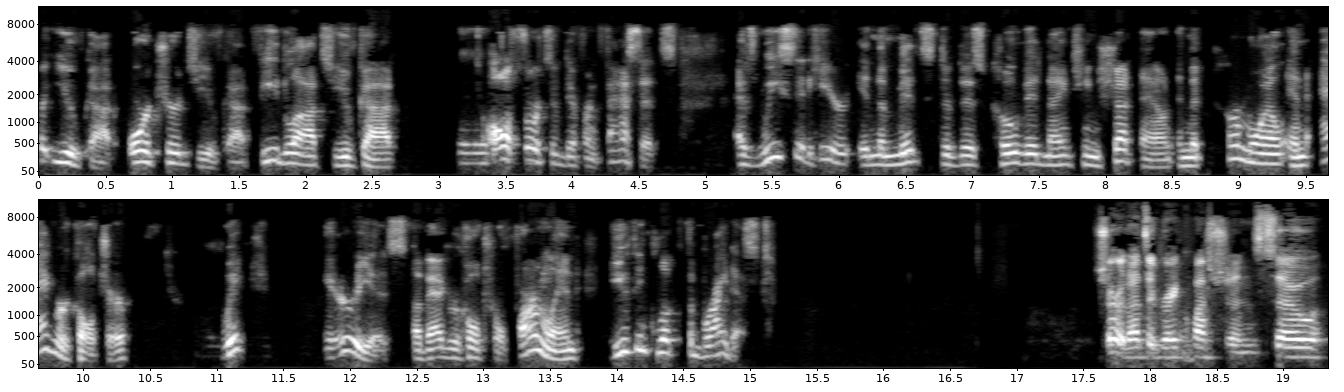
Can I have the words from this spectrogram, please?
but you've got orchards, you've got feedlots, you've got all sorts of different facets. As we sit here in the midst of this COVID 19 shutdown and the turmoil in agriculture, which areas of agricultural farmland do you think look the brightest? Sure, that's a great question. So,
